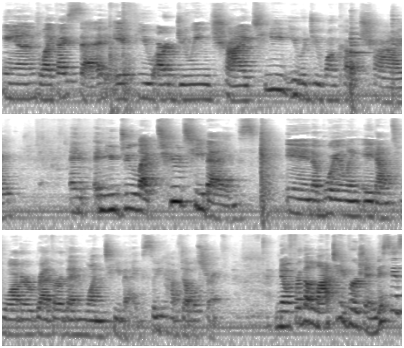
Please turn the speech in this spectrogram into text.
And like I said, if you are doing chai tea, you would do one cup chai. And, and you do like two tea bags in a boiling eight ounce water rather than one tea bag. So you have double strength. Now for the latte version, this is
